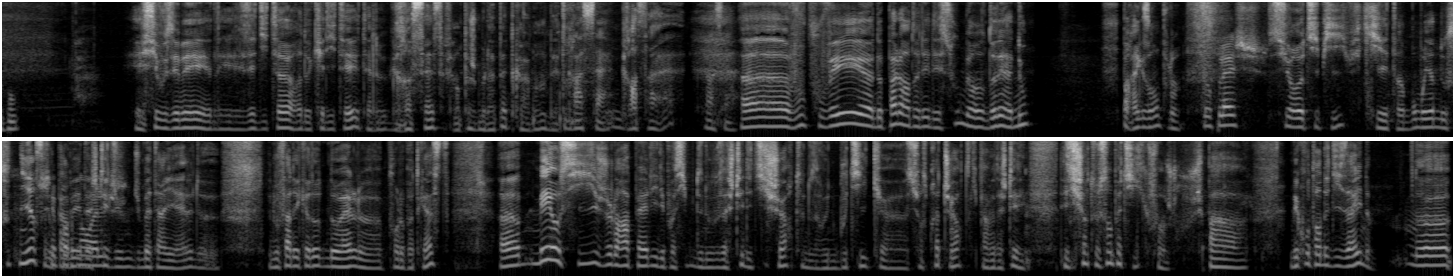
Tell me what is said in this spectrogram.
Ah bon? Et si vous aimez les éditeurs de qualité, tel Grasset, ça fait un peu je me la pète quand même hein, d'être. Grasset. Grâce à. Euh, vous pouvez euh, ne pas leur donner des sous, mais en donner à nous. Par exemple, sur Tipeee, qui est un bon moyen de nous soutenir. Ça nous permet d'acheter du, du matériel, de, de nous faire des cadeaux de Noël euh, pour le podcast. Euh, mais aussi, je le rappelle, il est possible de nous acheter des t-shirts. Nous avons une boutique euh, sur Spreadshirt qui permet d'acheter des, des t-shirts sympathiques. Enfin, je, je suis pas mécontent des designs. Euh,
